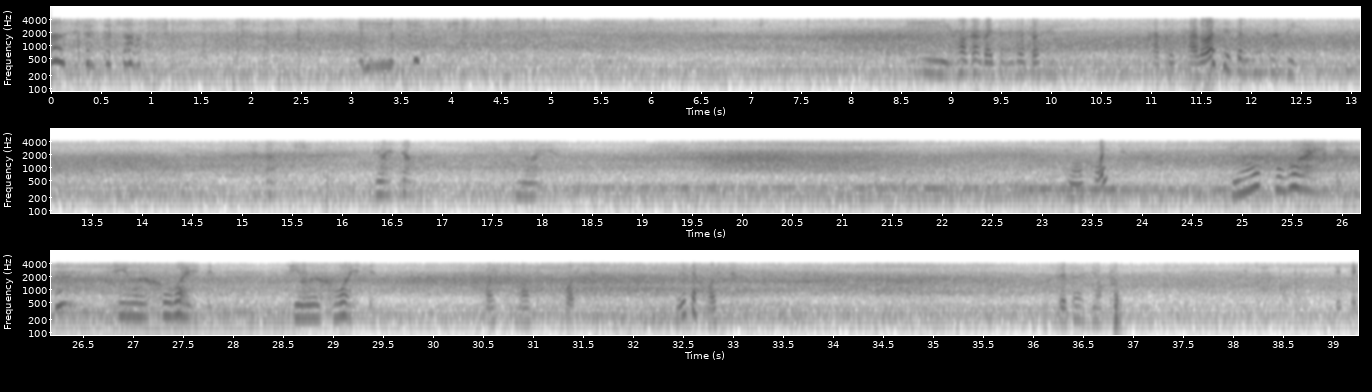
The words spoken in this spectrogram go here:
Розтоптався, розтоптався. Тихо, какой трансатовый. Какой хороший трансатовый. Нёсь там. Нёсь. Симой хвост? Симой хвост. Симой хвост. Симой хвост. Хвост, вот, хвост. Где-то хвост. Вот это зёб. Тихо,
